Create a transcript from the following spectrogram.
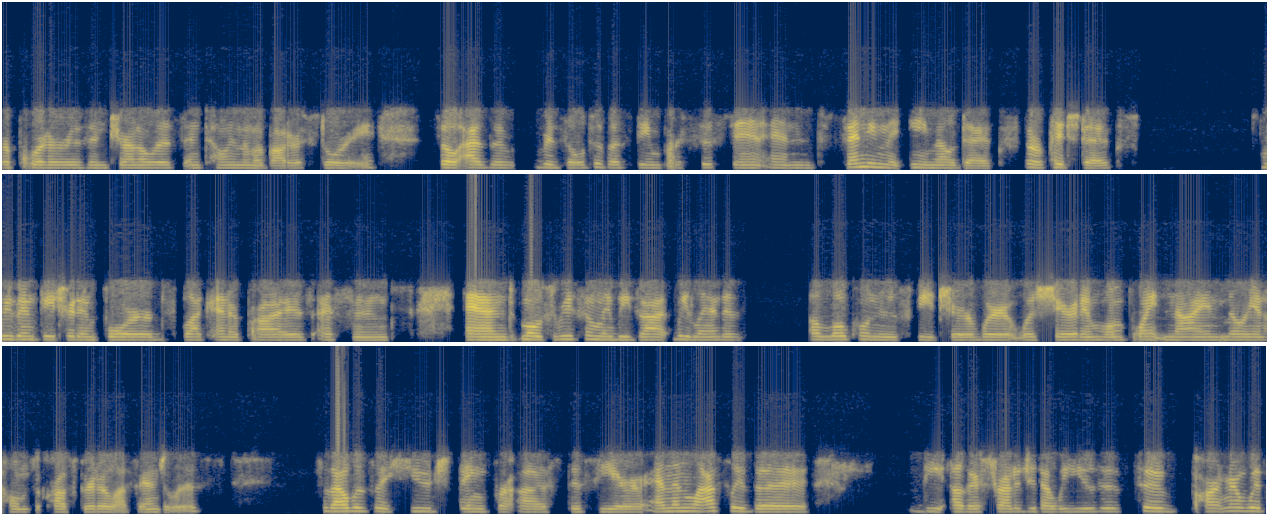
reporters and journalists and telling them about our story. So as a result of us being persistent and sending the email decks or pitch decks, we've been featured in Forbes, Black Enterprise, Essence, and most recently we got we landed a local news feature where it was shared in 1.9 million homes across greater Los Angeles. So that was a huge thing for us this year. And then lastly, the the other strategy that we use is to partner with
